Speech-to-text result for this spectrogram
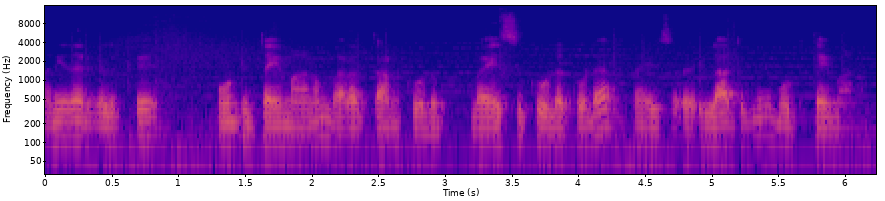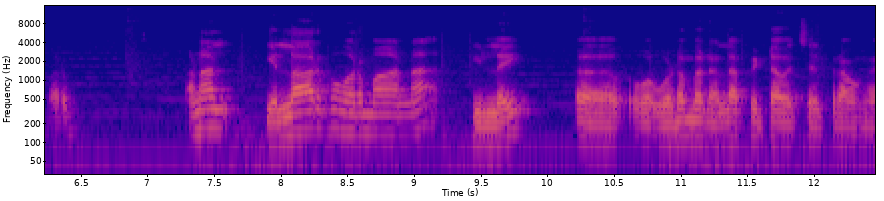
மனிதர்களுக்கு மூட்டு தேய்மானம் வரத்தான் கூடும். வயசு கூட கூட வயசு எல்லாத்துக்குமே மூட்டு தேய்மானம் வரும். ஆனால் எல்லாருக்கும் வருமானா இல்லை. உடம்பை நல்லா ஃபிட்டாக வச்சுருக்கிறவங்க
